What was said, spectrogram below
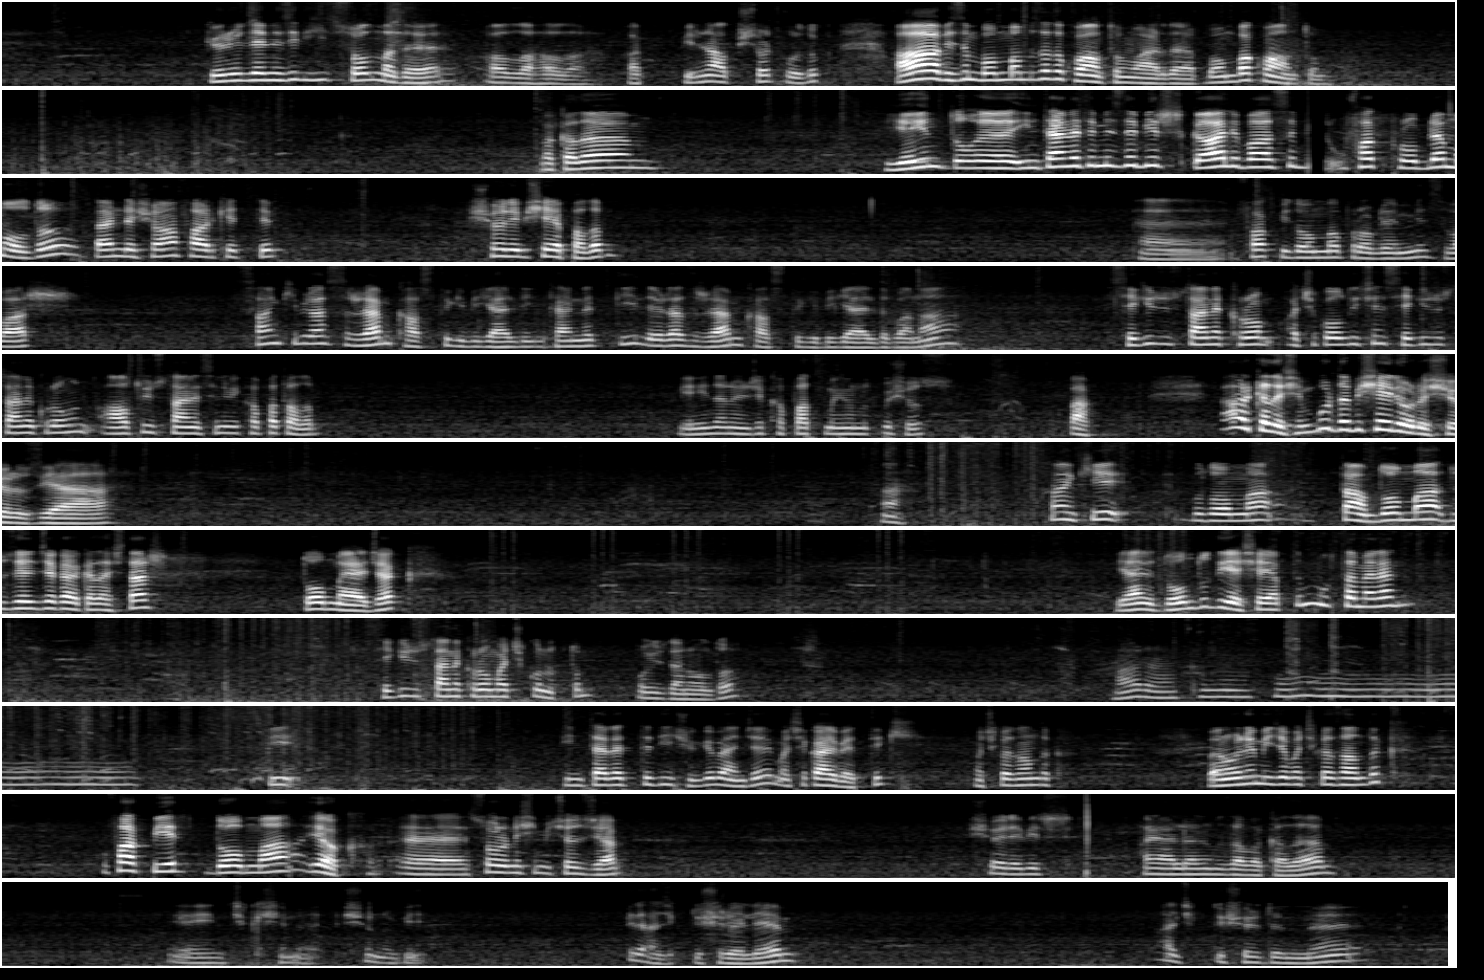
gönüllerinizin hiç solmadığı. Allah Allah. Bak birine 64 vurduk. Aa bizim bombamızda da kuantum vardı. Bomba kuantum. Bakalım. Yayın e, internetimizde bir galibası bir ufak problem oldu. Ben de şu an fark ettim. Şöyle bir şey yapalım. Ee, ufak bir donma problemimiz var. Sanki biraz RAM kastı gibi geldi. İnternet değil de biraz RAM kastı gibi geldi bana. 800 tane Chrome açık olduğu için 800 tane Chrome'un 600 tanesini bir kapatalım. Yayından önce kapatmayı unutmuşuz. Bak. Arkadaşım burada bir şeyle uğraşıyoruz ya. Hah. Sanki bu donma tamam donma düzelecek arkadaşlar. Donmayacak. Yani dondu diye şey yaptım muhtemelen 800 tane Chrome açık unuttum. O yüzden oldu. Bir internette değil çünkü bence maçı kaybettik. Maçı kazandık. Ben oynamayınca maçı kazandık. Ufak bir donma yok. Ee, sorunu şimdi çözeceğim. Şöyle bir ayarlarımıza bakalım. Yayın çıkışını şunu bir birazcık düşürelim. Azıcık düşürdüm mü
